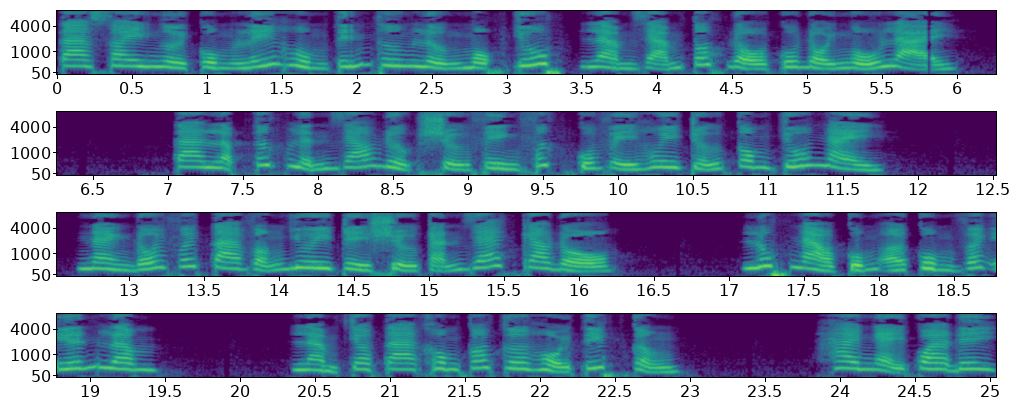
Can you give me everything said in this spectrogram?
Ta xoay người cùng Lý Hùng tính thương lượng một chút, làm giảm tốc độ của đội ngũ lại. Ta lập tức lĩnh giáo được sự phiền phức của vị huy trữ công chúa này. Nàng đối với ta vẫn duy trì sự cảnh giác cao độ. Lúc nào cũng ở cùng với Yến Lâm. Làm cho ta không có cơ hội tiếp cận. Hai ngày qua đi.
